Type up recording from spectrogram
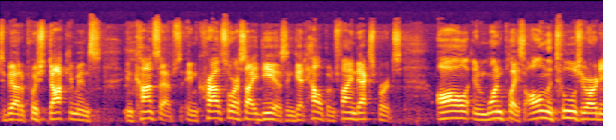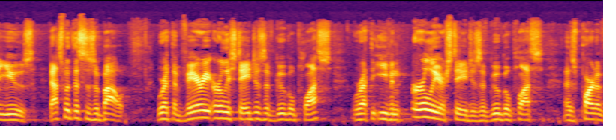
to be able to push documents and concepts and crowdsource ideas and get help and find experts all in one place, all in the tools you already use. That's what this is about. We're at the very early stages of Google Plus. We're at the even earlier stages of Google Plus as part of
